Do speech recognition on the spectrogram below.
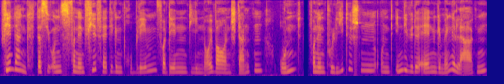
Vielen Dank, dass Sie uns von den vielfältigen Problemen, vor denen die Neubauern standen und von den politischen und individuellen Gemengelagen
